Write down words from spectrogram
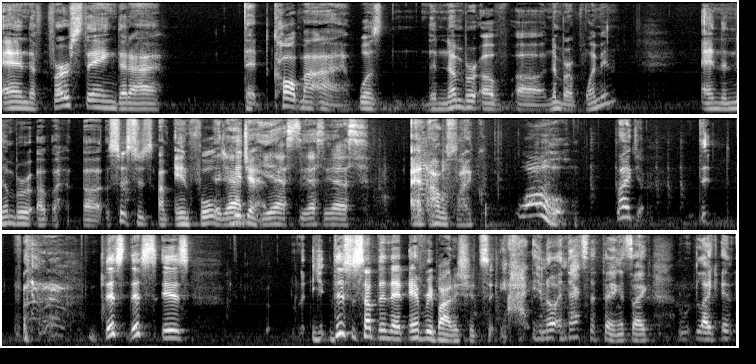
And the first thing that i that caught my eye was the number of uh, number of women and the number of uh, sisters I'm um, in full Hijab. hijab. Yes, yes, yes. and i was like whoa like th- this this is this is something that everybody should see. You know and that's the thing. It's like like it,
